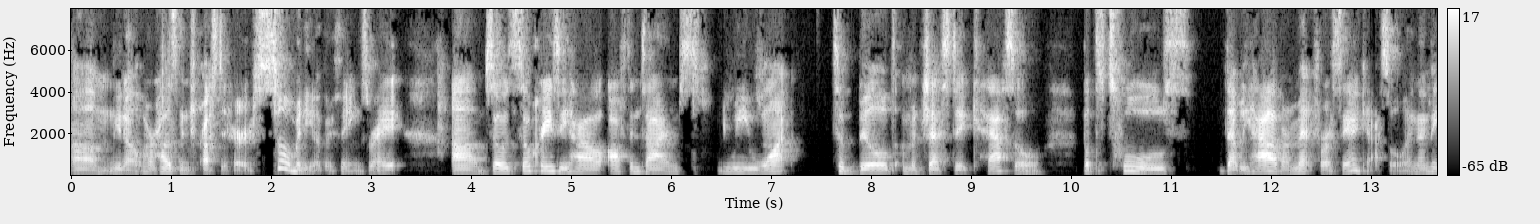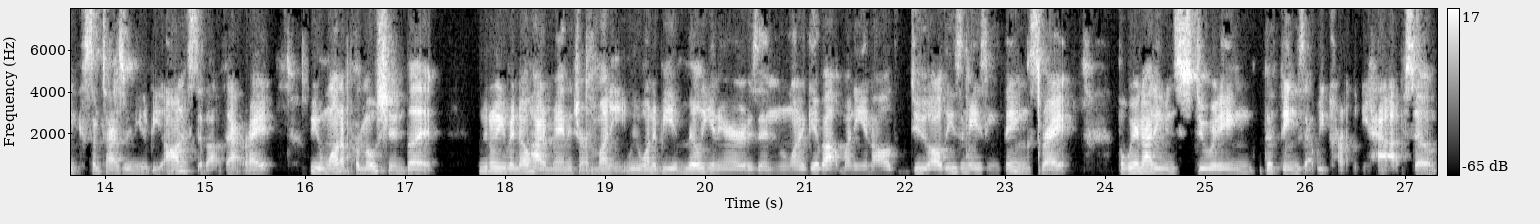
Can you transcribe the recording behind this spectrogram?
um, you know, her husband trusted her, so many other things, right? Um, so it's so crazy how oftentimes we want to build a majestic castle, but the tools that we have are meant for a sandcastle. And I think sometimes we need to be honest about that, right? We want a promotion, but we don't even know how to manage our money. We want to be millionaires and we want to give out money and all do all these amazing things, right? But we're not even stewarding the things that we currently have. So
